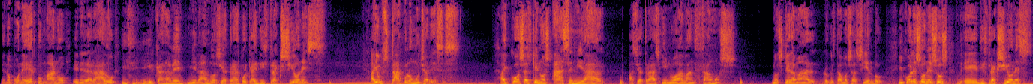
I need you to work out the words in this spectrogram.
De no poner tu mano en el arado y seguir cada vez mirando hacia atrás, porque hay distracciones. Hay obstáculos muchas veces. Hay cosas que nos hacen mirar hacia atrás y no avanzamos. Nos queda mal lo que estamos haciendo. ¿Y cuáles son esas eh, distracciones?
